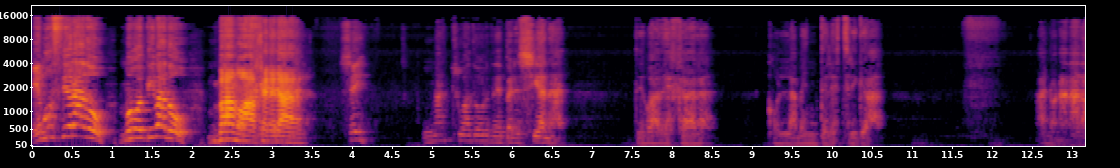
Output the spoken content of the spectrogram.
Emocionado, motivado. Vamos a generar. Sí, un actuador de persiana te va a dejar con la mente eléctrica anonadada.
